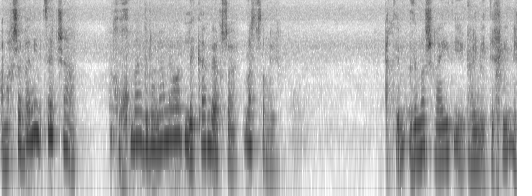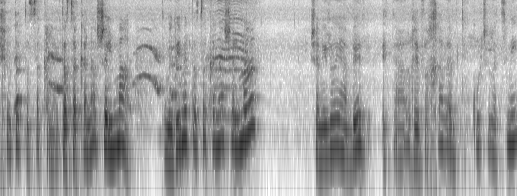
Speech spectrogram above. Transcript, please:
המחשבה נמצאת שם. חוכמה גדולה מאוד לכאן ועכשיו, מה שצריך. אתם, זה מה שראיתי, לחיות את הסכנה. את הסכנה של מה? אתם יודעים את הסכנה של מה? שאני לא אאבד את הרווחה והמתיקות של עצמי,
